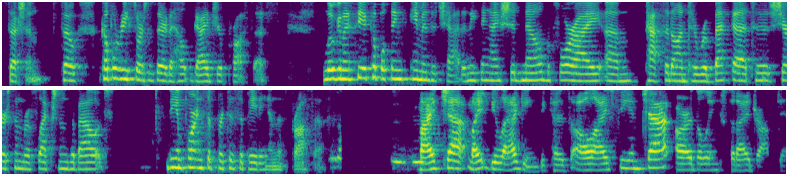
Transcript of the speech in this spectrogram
session. So a couple resources there to help guide your process. Logan, I see a couple things came into chat. Anything I should know before I um, pass it on to Rebecca to share some reflections about the importance of participating in this process? My chat might be lagging because all I see in chat are the links that I dropped in.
